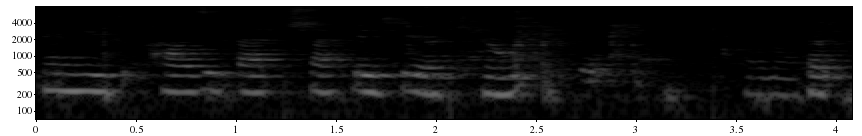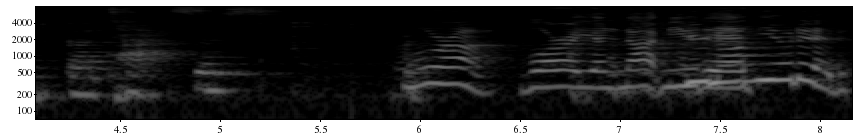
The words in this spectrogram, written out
Can you deposit that check into your account, hold on. the, the taxes? Laura, Laura, you're not muted. you're muted. not muted.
